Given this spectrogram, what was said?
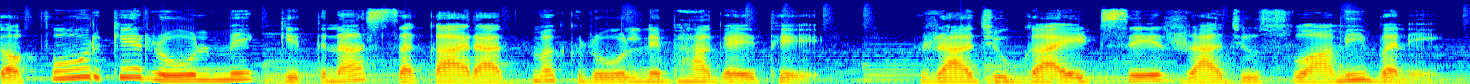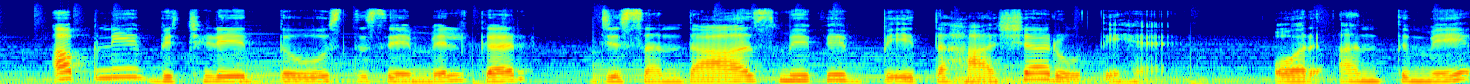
गफूर के रोल में कितना सकारात्मक रोल निभा गए थे। राजू गाइड से राजू स्वामी बने अपने बिछड़े दोस्त से मिलकर जिस अंदाज में वे बेतहाशा रोते हैं और अंत में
